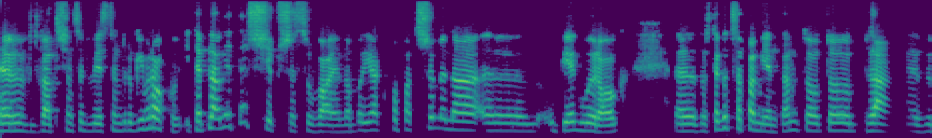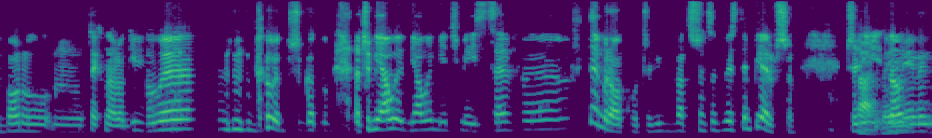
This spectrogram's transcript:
w 2022 roku. I te plany też się przesuwają, no bo jak popatrzymy na e, ubiegły rok, e, to z tego co pamiętam, to, to plany wyboru mm, technologii były były przygotowane, znaczy miały, miały mieć miejsce w, w tym roku, czyli w 2021. Czyli, tak, no, no miejmy,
